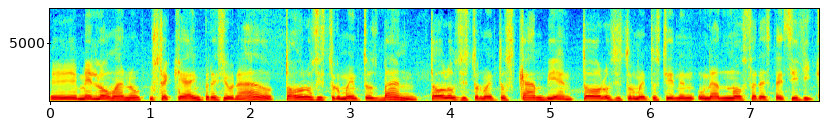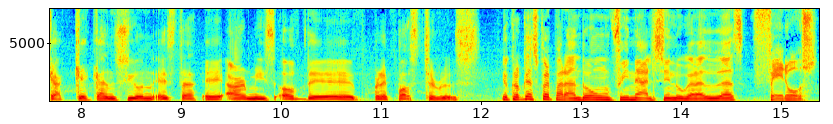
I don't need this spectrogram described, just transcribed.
eh, melómano, usted queda impresionado. Todos los instrumentos van, todos los instrumentos cambian, todos los instrumentos tienen una atmósfera específica. ¿Qué canción esta eh, Armies of the Preposterous? Yo creo que es preparando un final, sin lugar a dudas, feroz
